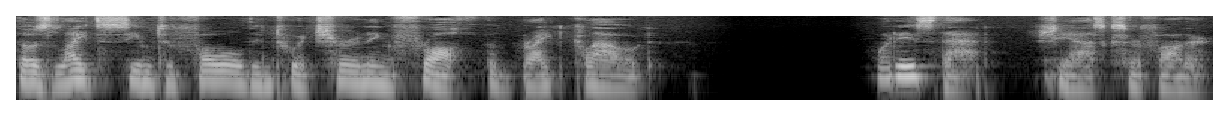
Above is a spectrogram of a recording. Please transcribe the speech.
those lights seem to fold into a churning froth of bright cloud. What is that? she asks her father.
